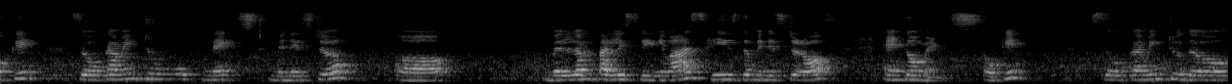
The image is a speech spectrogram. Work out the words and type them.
Okay, so coming to next minister, uh, Vellampalli Srinivas. He is the Minister of Endowments. Okay, so coming to the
